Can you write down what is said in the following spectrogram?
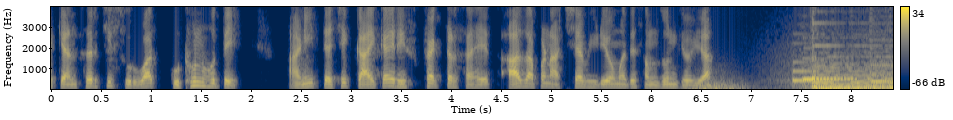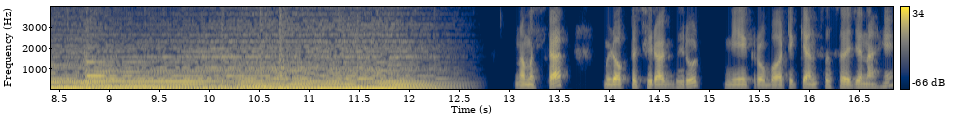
कॅन्सरची सुरुवात कुठून होते आणि त्याचे काय काय रिस्क फॅक्टर्स आहेत आज आपण आजच्या व्हिडिओमध्ये समजून घेऊया. नमस्कार मी डॉक्टर चिराग भिरूट मी एक रोबोटिक कॅन्सर सर्जन आहे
